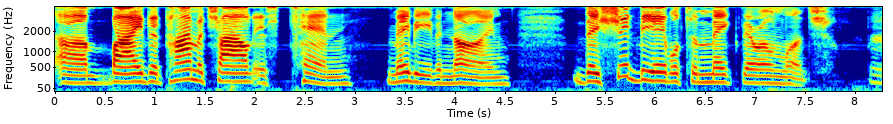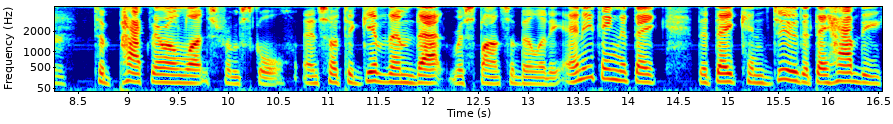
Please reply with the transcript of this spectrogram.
um, by the time a child is 10, maybe even 9, they should be able to make their own lunch, to pack their own lunch from school. And so to give them that responsibility. Anything that they that they can do that they have the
